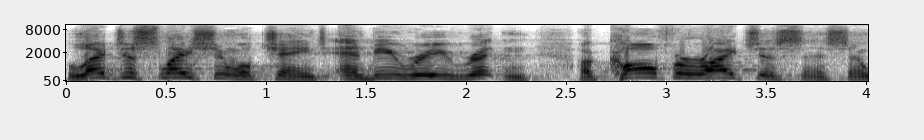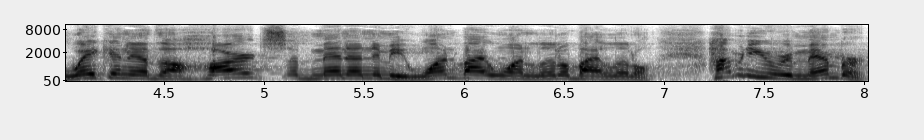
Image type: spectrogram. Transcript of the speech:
legislation will change and be rewritten. A call for righteousness, an awakening of the hearts of men unto me, one by one, little by little. How many of you remember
